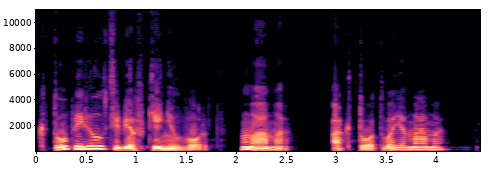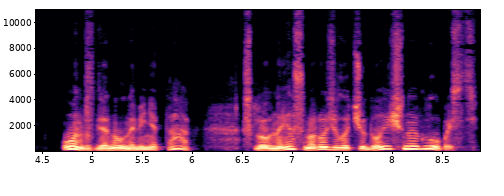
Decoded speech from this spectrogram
"Кто привел тебя в Кенилворд?" "Мама". А кто твоя мама? Он взглянул на меня так, словно я сморозила чудовищную глупость.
